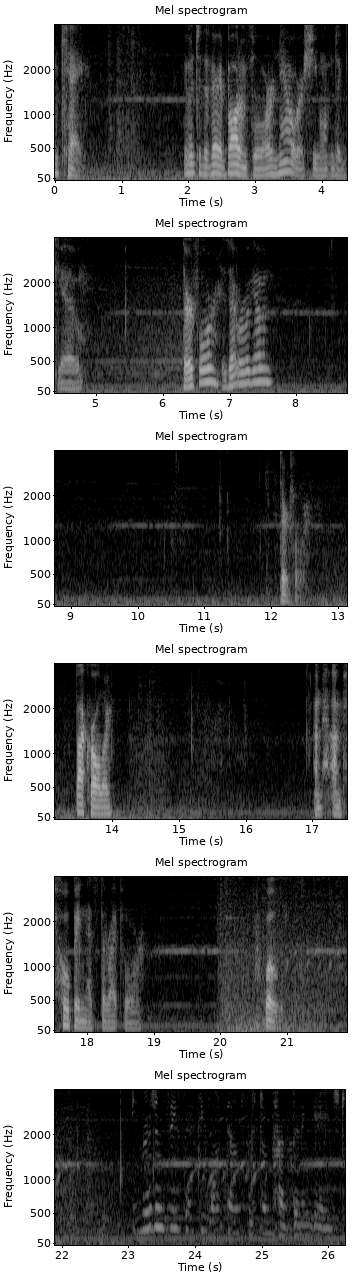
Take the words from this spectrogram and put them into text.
Okay. We went to the very bottom floor. Now where's she wanting to go? Third floor? Is that where we're going? Third floor. Bye, crawler. I'm, I'm hoping that's the right floor. Whoa. Emergency safety lockdown system has been engaged.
